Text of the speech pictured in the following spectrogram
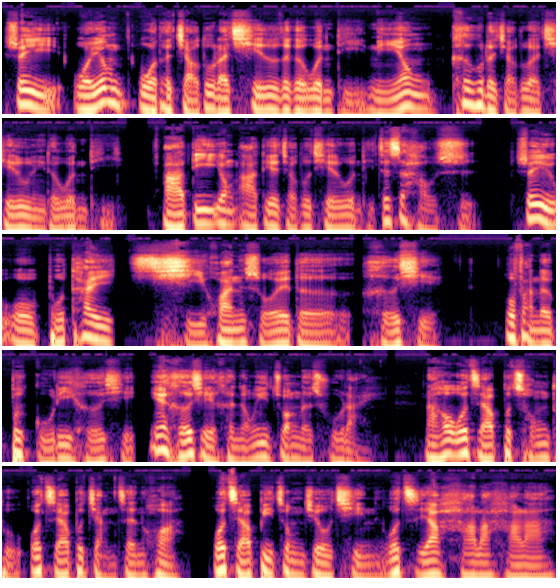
所以我用我的角度来切入这个问题，你用客户的角度来切入你的问题，RD 用 RD 的角度切入问题，这是好事。所以我不太喜欢所谓的和谐，我反而不鼓励和谐，因为和谐很容易装得出来。然后我只要不冲突，我只要不讲真话，我只要避重就轻，我只要哈拉哈拉。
